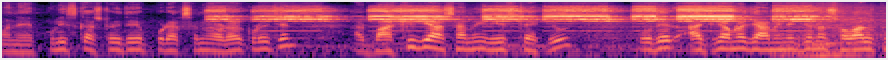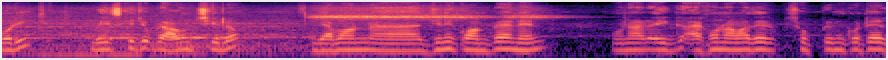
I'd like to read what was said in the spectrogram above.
মানে পুলিশ কাস্টডি থেকে প্রোডাকশনের অর্ডার করেছেন। আর বাকি যে আসামি রেস্ট অ্যাকিউজ ওদের আজকে আমরা জামিনের জন্য সওয়াল করি। বেশ কিছু গ্রাউন্ড ছিল, যেমন যিনি কমপ্লেনেন ওনার এই এখন আমাদের সুপ্রিম কোর্টের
